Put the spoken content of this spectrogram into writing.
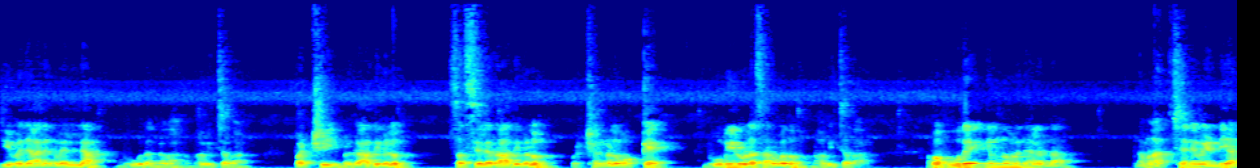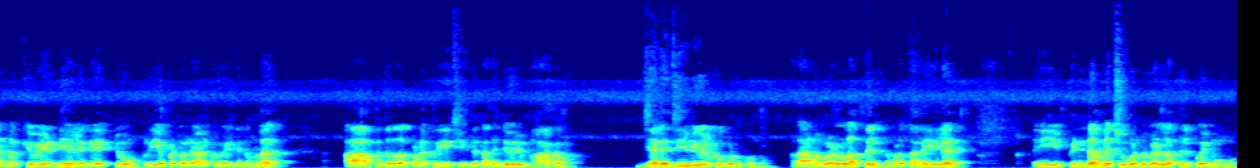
ജീവജാലങ്ങളെല്ലാം ഭൂതങ്ങളാണ് ഭവിച്ചതാണ്. പക്ഷി മൃഗാദികളും സസ്യലതാദികളും വൃക്ഷങ്ങളും ഒക്കെ ഭൂമിയിലുള്ള സർവതും ഭവിച്ചതാണ്. അപ്പൊ ഭൂതയജ്ഞം എന്ന് പറഞ്ഞാൽ എന്താ? നമ്മൾ അച്ഛന് വേണ്ടി അമ്മയ്ക്ക് വേണ്ടി അല്ലെങ്കിൽ ഏറ്റവും പ്രിയപ്പെട്ട ഒരാൾക്ക് വേണ്ടി നമ്മൾ ആ പിതൃതർപ്പണ ക്രിയ ചെയ്തിട്ട് അതിന്റെ ഒരു ഭാഗം ജലജീവികൾക്ക് കൊടുക്കുന്നു. അതാണ് വെള്ളത്തിൽ നമ്മൾ തലയിൽ ഈ പിണ്ടം വെച്ചുകൊണ്ട് വെള്ളത്തിൽ പോയി മുങ്ങും.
